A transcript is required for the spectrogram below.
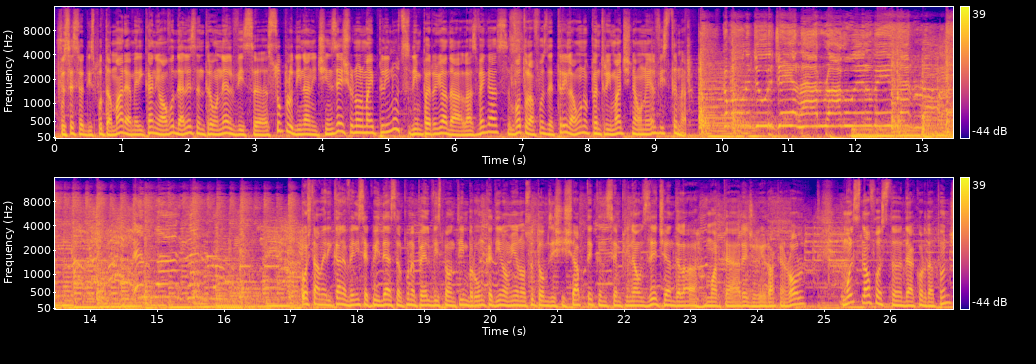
Fusese o dispută mare, americanii au avut de ales între un Elvis uh, suplu din anii 50 și unul mai plinuț din perioada Las Vegas. Votul a fost de 3 la 1 pentru imaginea unui Elvis tânăr. Come on and do the jailhouse rock, Poșta americană venise cu ideea să-l pună pe Elvis pe un timbru încă din 1987, când se împlineau 10 ani de la moartea regelui rock and roll. Mulți n-au fost uh, de acord atunci,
